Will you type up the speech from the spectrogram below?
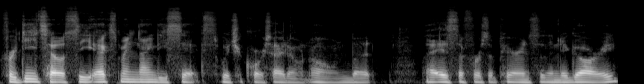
For details, see X Men 96, which of course I don't own, but that is the first appearance of the N'Garai.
